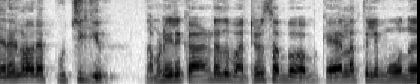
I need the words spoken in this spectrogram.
ജനങ്ങൾ അവരെ പുച്ഛിക്കും. നമ്മൾ ഇതിൽ കാണേണ്ടത് മറ്റൊരു സംഭവം. കേരളത്തിൽ മൂന്ന്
